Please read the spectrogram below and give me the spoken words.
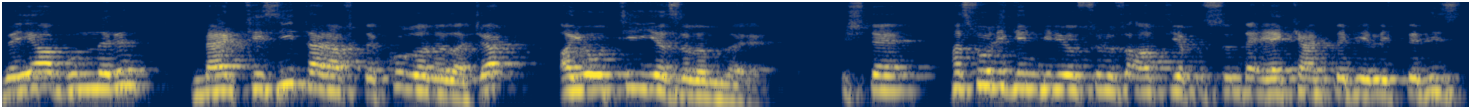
Veya bunların merkezi tarafta kullanılacak IoT yazılımları. İşte Pasolig'in biliyorsunuz altyapısında e-kentle birlikte biz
